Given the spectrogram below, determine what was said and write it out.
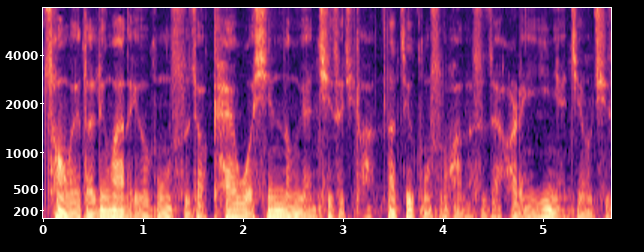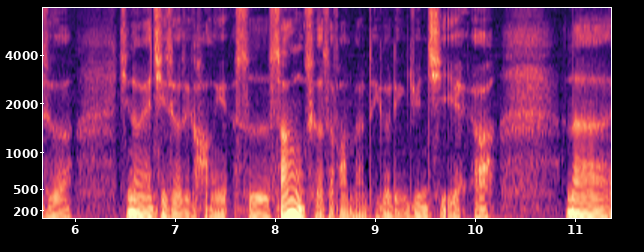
创维的另外的一个公司叫开沃新能源汽车集团。那这个公司的话呢，是在二零一一年进入汽车新能源汽车这个行业，是商用车这方面的一个领军企业啊。那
